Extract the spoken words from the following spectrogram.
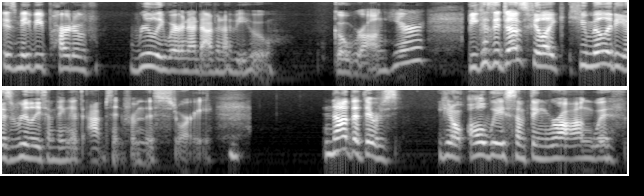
is maybe part of really where Nadav and Avihu go wrong here because it does feel like humility is really something that's absent from this story. Not that there's, you know, always something wrong with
